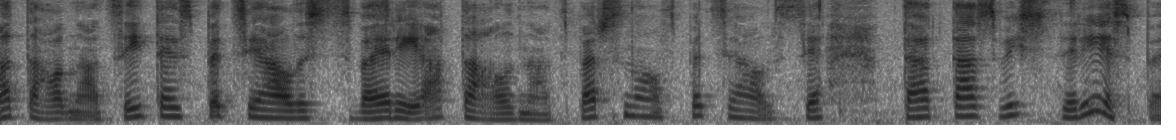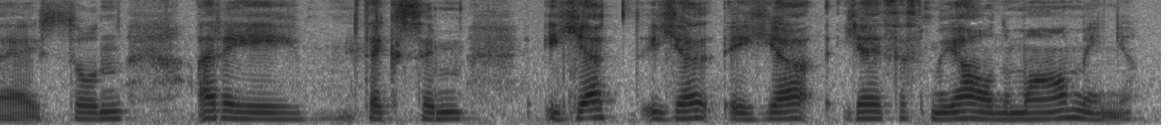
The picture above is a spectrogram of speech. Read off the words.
attālināts IT speciālists vai arī attālināts personāla speciālists, ja? tā, tās visas ir iespējas. Un arī, teiksim, ja, ja, ja, ja es esmu jauna māmiņa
